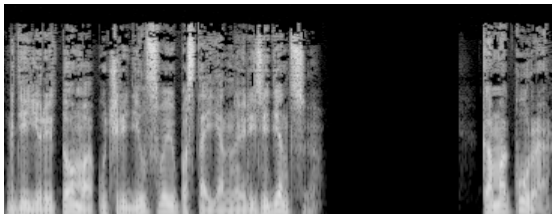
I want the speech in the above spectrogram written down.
где Юритома учредил свою постоянную резиденцию. Камакура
